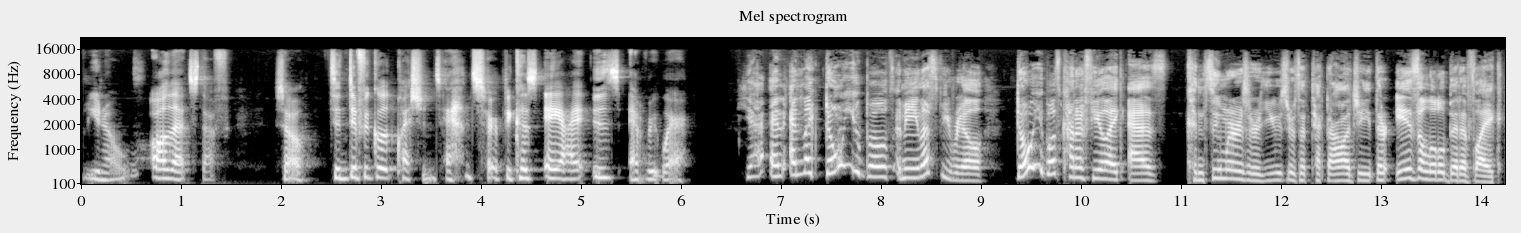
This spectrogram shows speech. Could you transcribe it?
you know, all that stuff. So it's a difficult question to answer because AI is everywhere. Yeah, and and like, don't you both? I mean, let's be real. Don't you both kind of feel like as consumers or users of technology, there is a little bit of like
